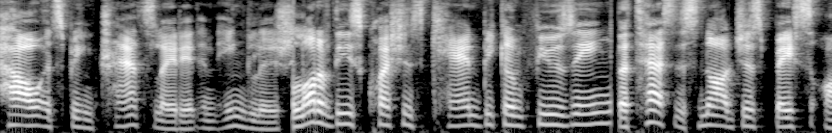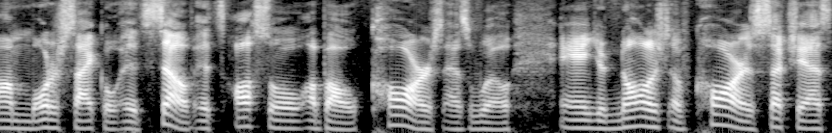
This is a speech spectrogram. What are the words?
how it's being translated in English. A lot of these questions can be confusing. The test is not just based on motorcycle itself, it's also about cars as well. And your knowledge of cars such as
